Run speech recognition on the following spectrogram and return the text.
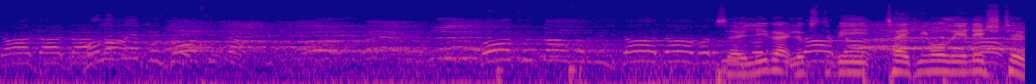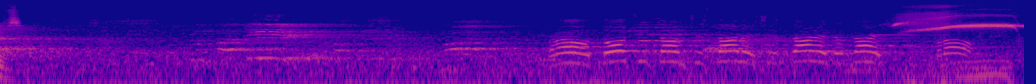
Да, да, да. Голови позиція. Точно так, Варвіш, да, да, Варвіш. So Livach looks to be taking all the initiatives. Браво, точно там, ще стане, ще стане, да знаєш. Браво.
